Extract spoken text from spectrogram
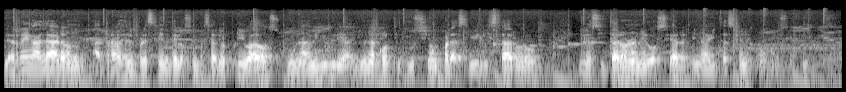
Le regalaron, a través del presidente de los empresarios privados, una Biblia y una constitución para civilizarlo y lo citaron a negociar en habitaciones con crucifijos.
